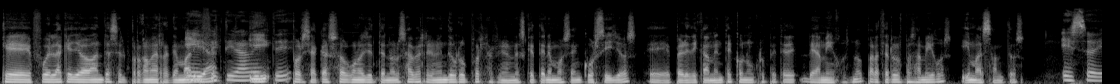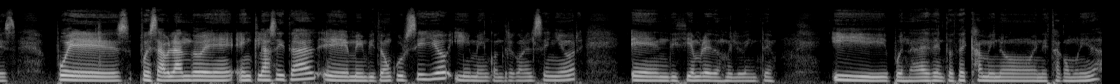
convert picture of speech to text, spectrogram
que fue la que llevaba antes el programa de María. Efectivamente. Y por si acaso algún oyente no lo sabe, reunión de grupos, las reuniones que tenemos en cursillos eh, periódicamente con un grupete de amigos, ¿no? Para hacerlos más amigos y más santos. Eso es. Pues, pues hablando en, clase y tal, eh, me invitó a un cursillo y me encontré con el Señor en diciembre de 2020 y pues nada, desde entonces camino en esta comunidad.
